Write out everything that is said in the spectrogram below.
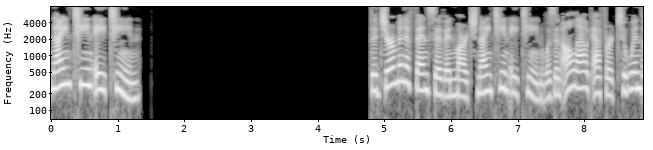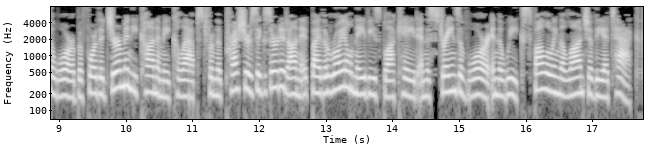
1918 The German offensive in March 1918 was an all-out effort to win the war before the German economy collapsed from the pressures exerted on it by the Royal Navy's blockade and the strains of war in the weeks following the launch of the attack.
